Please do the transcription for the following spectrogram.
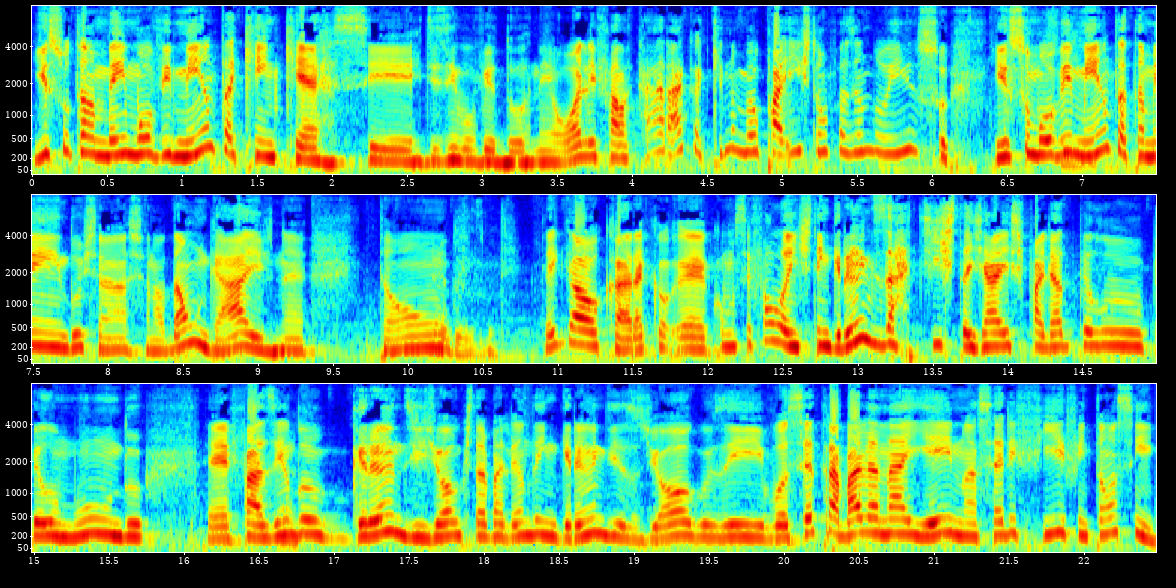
Isso também movimenta quem quer ser desenvolvedor, né? Olha e fala: caraca, aqui no meu país estão fazendo isso. Isso movimenta também a indústria nacional, dá um gás, né? Então, Legal, cara. É, como você falou, a gente tem grandes artistas já espalhados pelo, pelo mundo, é, fazendo é. grandes jogos, trabalhando em grandes jogos, e você trabalha na EA, na série FIFA, então assim,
